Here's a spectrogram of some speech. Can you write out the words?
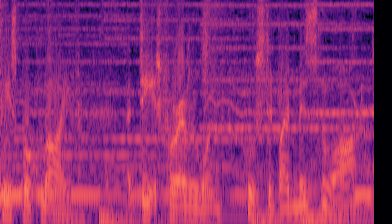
Facebook Live. A date for everyone, hosted by Ms. Noir.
